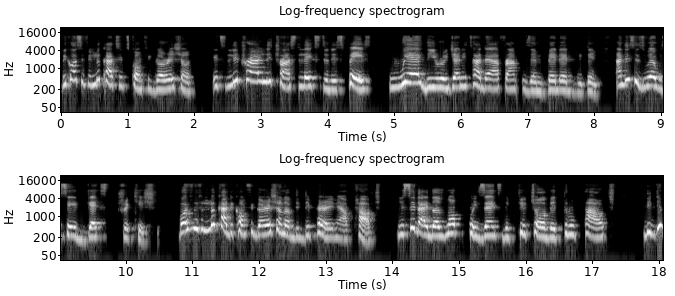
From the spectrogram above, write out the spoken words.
because if you look at its configuration, it literally translates to the space where the urogenital diaphragm is embedded within. And this is where we say it gets trickish. But if you look at the configuration of the deep pouch, you see that it does not present the feature of a true pouch. The deep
